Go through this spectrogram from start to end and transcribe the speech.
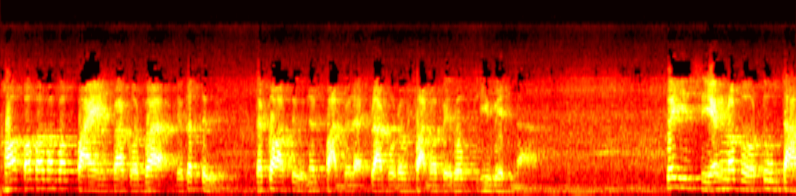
เคาะป๊อกป๊อกป๊อกไป ปรากฏว่า เดี๋ยวก็ตื่น แต่ก่อนตื่นนั้นฝันไปแล้วปรากฏว่าฝันว่าไปรบที่เวียดนามได้ยินเสียงระเบิดตูมตาม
